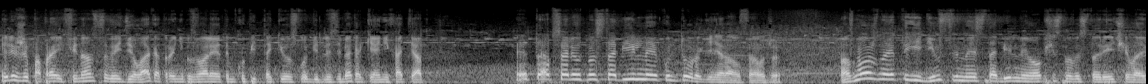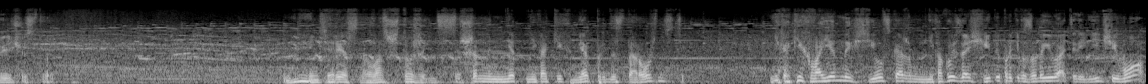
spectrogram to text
Или же поправить финансовые дела, которые не позволяют им купить такие услуги для себя, какие они хотят. Это абсолютно стабильная культура, генерал Фелджи. Возможно, это единственное стабильное общество в истории человечества. Мне интересно, у вас что же, совершенно нет никаких мер предосторожности? Никаких военных сил, скажем, никакой защиты против завоевателей, ничего?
